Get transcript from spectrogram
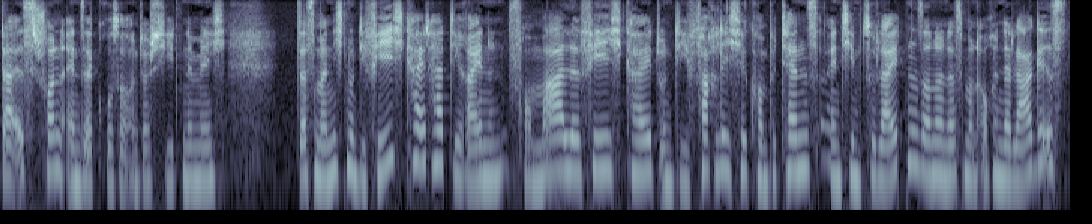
da ist schon ein sehr großer Unterschied, nämlich dass man nicht nur die Fähigkeit hat, die rein formale Fähigkeit und die fachliche Kompetenz, ein Team zu leiten, sondern dass man auch in der Lage ist,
